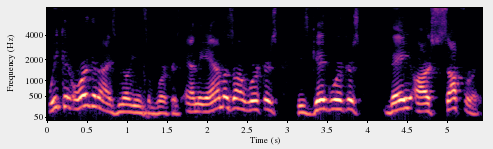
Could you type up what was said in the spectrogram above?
we can organize millions of workers. And the Amazon workers, these gig workers, they are suffering.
